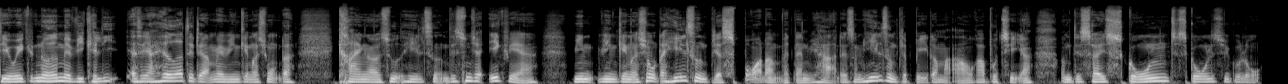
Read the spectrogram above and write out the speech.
det er jo ikke noget med, at vi kan lide... Altså, jeg hader det der med, at vi er en generation, der krænger os ud hele tiden. Det synes jeg ikke, vi er. Vi er en, vi er en generation, der hele tiden bliver spurgt om, hvordan vi har det, som hele tiden bliver bedt om at afrapportere. Om det så er i skolen til skolepsykolog,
